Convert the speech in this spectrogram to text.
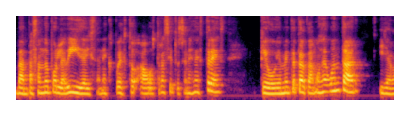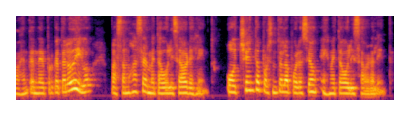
van pasando por la vida y están expuestos a otras situaciones de estrés que obviamente tratamos de aguantar, y ya vas a entender por qué te lo digo, pasamos a ser metabolizadores lentos. 80% de la población es metabolizadora lenta.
